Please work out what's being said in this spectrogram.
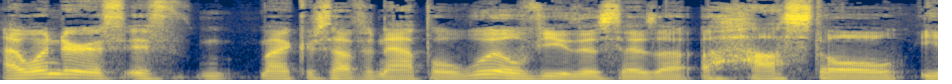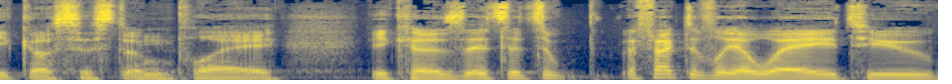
I wonder if, if Microsoft and Apple will view this as a, a hostile ecosystem play because it's it's a, effectively a way to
